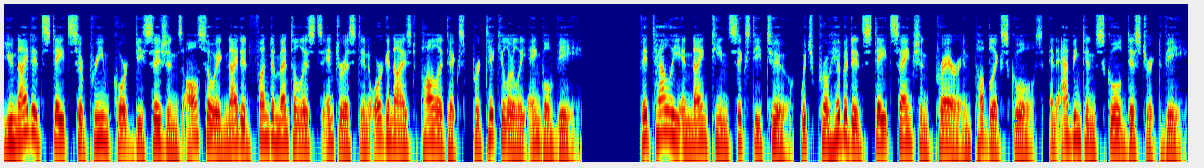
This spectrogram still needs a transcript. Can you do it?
United States Supreme Court decisions also ignited fundamentalists' interest in organized politics, particularly Engel v. Vitale in 1962, which prohibited state-sanctioned prayer in public schools, and Abington School District v.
